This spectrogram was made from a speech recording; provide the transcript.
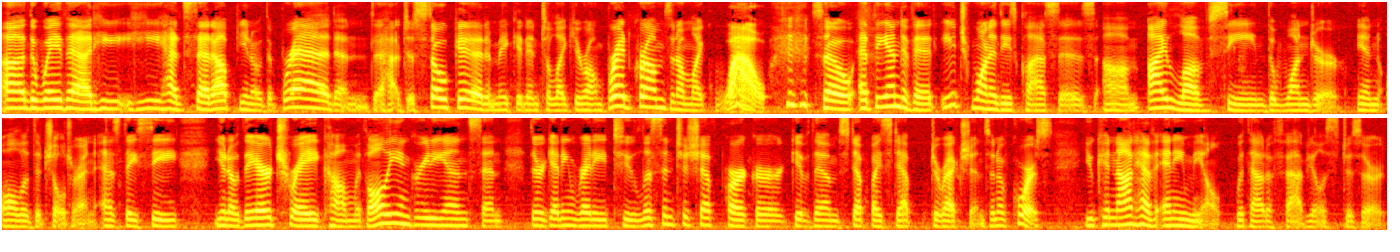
Uh, the way that he he had set up, you know, the bread and how to soak it and make it into like your own breadcrumbs. And I'm like, wow. so at the end of it, each one of these classes, um, I love seeing the wonder in all of the children as they see, you know, their tray come with all the ingredients and they're getting ready to listen to Chef Parker give them step by step directions. And of course, you cannot have any meal without a fabulous dessert.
